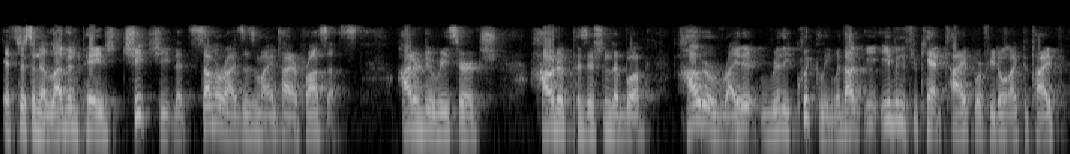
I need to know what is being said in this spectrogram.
it's just an 11 page cheat sheet that summarizes my entire process. How to do research how to position the book how to write it really quickly without even if you can't type or if you don't like to type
